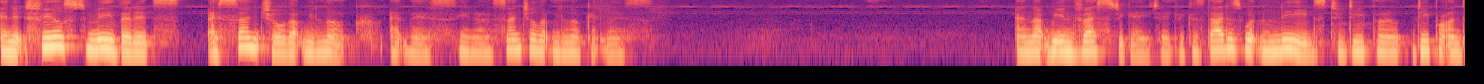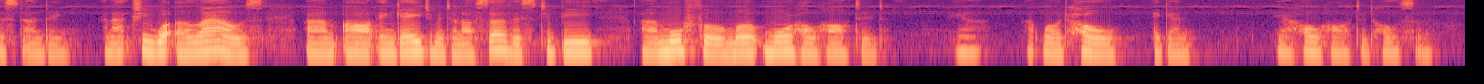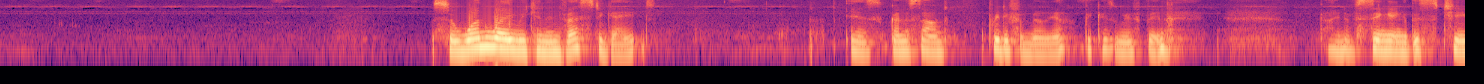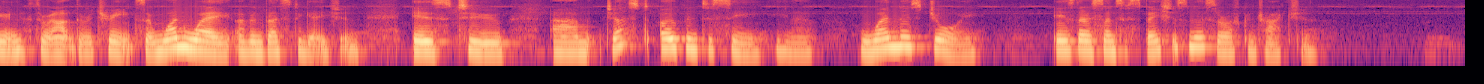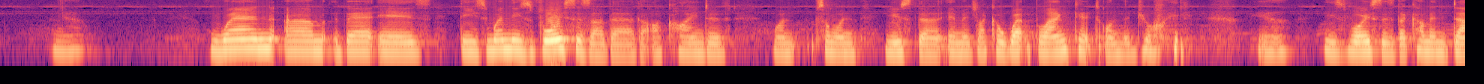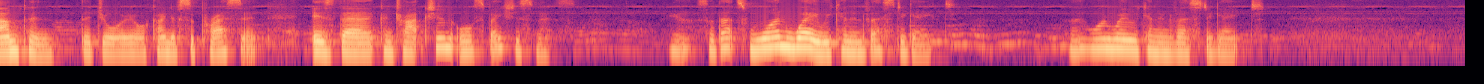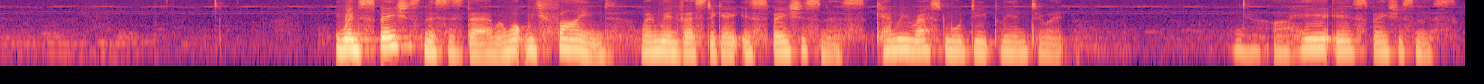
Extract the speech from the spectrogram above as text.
And it feels to me that it's essential that we look at this, you know, essential that we look at this. and that we investigate it because that is what leads to deeper, deeper understanding and actually what allows um, our engagement and our service to be uh, more full, more, more wholehearted. Yeah, that word whole again. Yeah, wholehearted, wholesome. So, one way we can investigate is going to sound pretty familiar because we've been kind of singing this tune throughout the retreat. So, one way of investigation is to um, just open to see, you know, when there's joy, is there a sense of spaciousness or of contraction? Yeah. When um, there is these, when these voices are there that are kind of when someone used the image like a wet blanket on the joy. yeah, these voices that come and dampen the joy or kind of suppress it. Is there contraction or spaciousness? Yeah, so that's one way we can investigate. Right? One way we can investigate. When spaciousness is there, when what we find when we investigate is spaciousness. Can we rest more deeply into it? Yeah. Uh, here is spaciousness.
